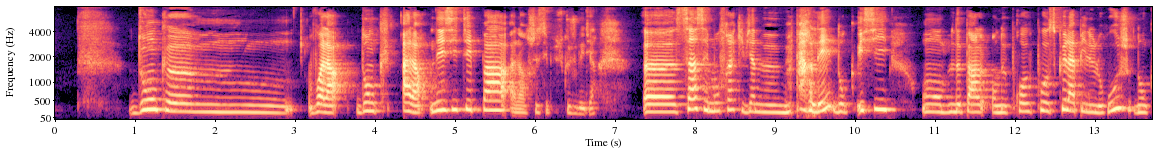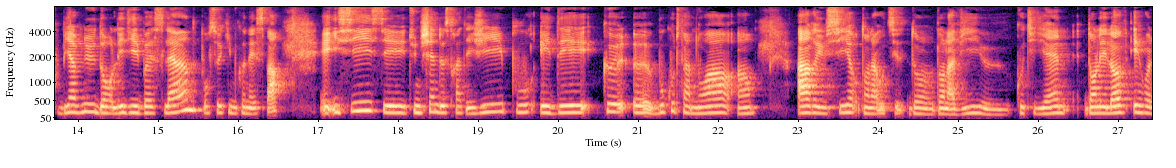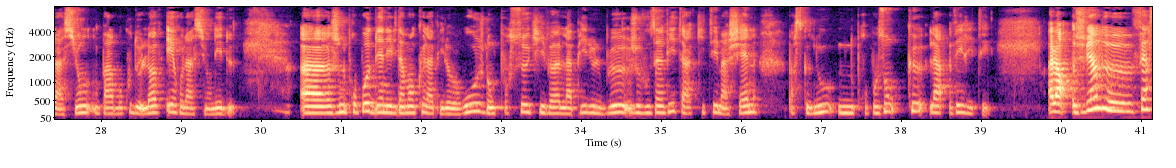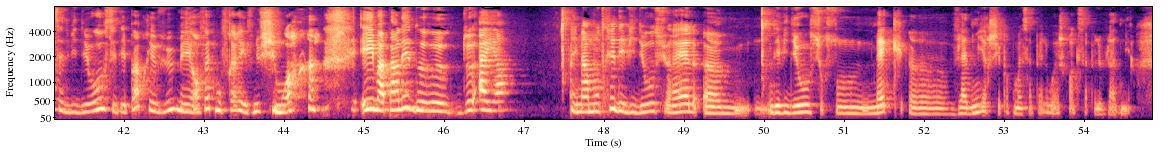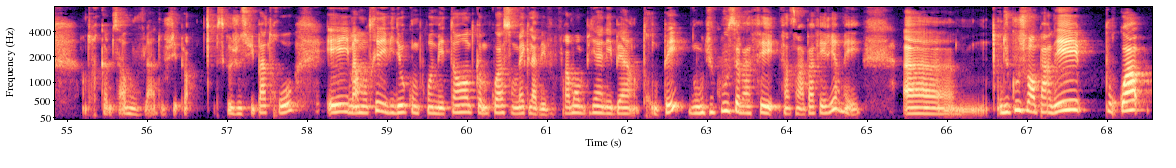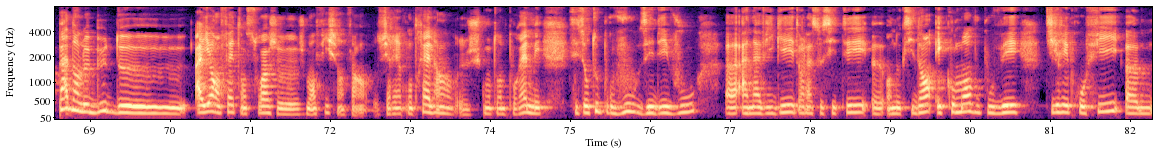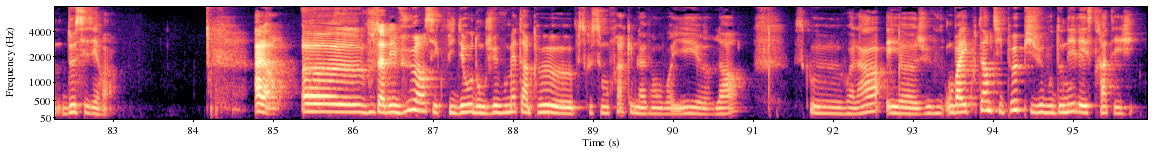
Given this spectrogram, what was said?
Donc euh, voilà. Donc alors n'hésitez pas. Alors je sais plus ce que je voulais dire. Euh, ça c'est mon frère qui vient de me, parler. Donc ici on ne parle, on ne propose que la pilule rouge. Donc bienvenue dans Lady Land pour ceux qui ne me connaissent pas. Et ici c'est une chaîne de stratégie pour aider que euh, beaucoup de femmes noires hein, à réussir dans la, dans, la vie quotidienne, dans les love et relations. On parle beaucoup de love et relations, les deux. Euh, je ne propose bien évidemment que la pilule rouge, donc pour ceux qui veulent la pilule bleue, je vous invite à quitter ma chaîne parce que nous, nous ne proposons que la vérité. Alors, je viens de faire cette vidéo, c'était pas prévu, mais en fait, mon frère est venu chez moi et il m'a parlé de, de Aya. Il m'a montré des vidéos sur elle, euh, des vidéos sur son mec, euh, Vladimir, je sais pas comment il s'appelle, ouais, je crois qu'il s'appelle Vladimir, un truc comme ça, ou Vlad, ou je sais pas parce que je suis pas trop. Et il m'a montré des vidéos compromettantes, comme quoi son mec l'avait vraiment bien et bien trompé. Donc du coup, ça m'a fait, enfin ça m'a pas fait rire, mais euh, du coup, je vais en parler. Pourquoi? Pas dans le but de Aya en fait en soi, je, m'en fiche. Hein. Enfin, j'ai rien contre elle, hein. je suis contente pour elle, mais c'est surtout pour vous aider vous euh, à naviguer dans la société euh, en Occident et comment vous pouvez tirer profit de ces erreurs. Alors, euh, vous avez vu hein, ces vidéos, donc je vais vous mettre un peu, euh, parce que c'est mon frère qui me l'avait envoyé euh, là. Parce que voilà, et je vais on va écouter un petit peu, puis je vais vous donner les stratégies.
